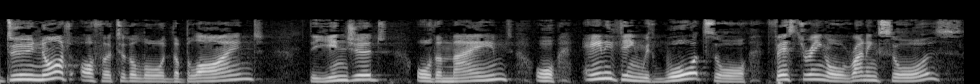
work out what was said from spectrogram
do not offer to the Lord the blind, the injured, or the maimed, or anything with warts or festering or running sores.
